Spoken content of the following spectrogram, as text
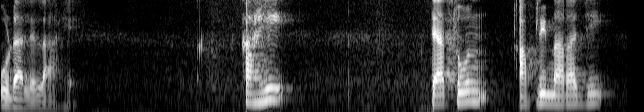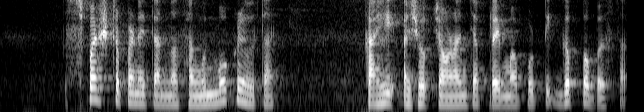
उडालेला आहे. काही त्यातून आपली नाराजी स्पष्टपणे त्यांना सांगून मोकळे होतात. काही अशोक चव्हाणांच्या प्रेमापोटी गप्प बसतात.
